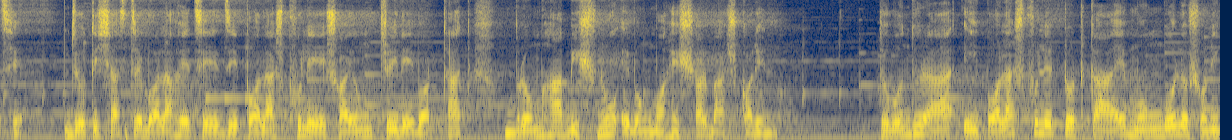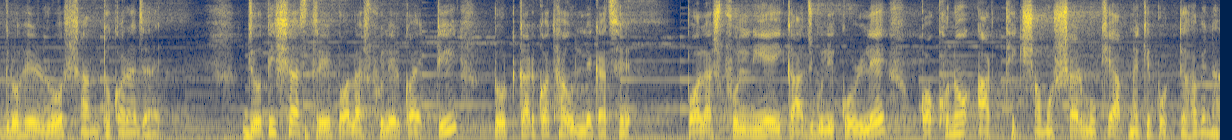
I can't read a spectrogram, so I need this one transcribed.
আছে। জ্যোতিষশাস্ত্রে বলা হয়েছে যে পলাশ ফুলে স্বয়ং ত্রিদেব অর্থাৎ ব্রহ্মা, বিষ্ণু এবং মহেশ্বর বাস করেন। তো বন্ধুরা, এই পলাশ ফুলের টোটকায় মঙ্গল ও শনিগ্রহের রোষ শান্ত করা যায়। জ্যোতিষশাস্ত্রে পলাশ ফুলের কয়েকটি টোটকার কথা উল্লেখ আছে। পলাশ ফুল নিয়ে এই কাজগুলি করলে কখনো আর্থিক সমস্যার মুখে আপনাকে পড়তে হবে না।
